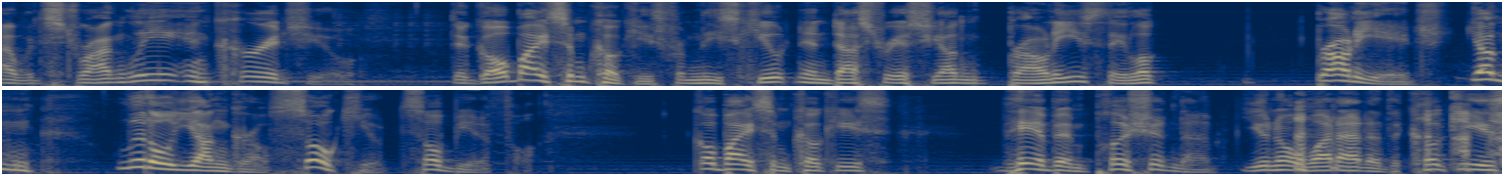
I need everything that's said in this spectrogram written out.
I would strongly encourage you to go buy some cookies from these cute and industrious young brownies. They look brownie age, young little young girl, so cute, so beautiful. Go buy some cookies. They have been pushing the you know what out of the cookies,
